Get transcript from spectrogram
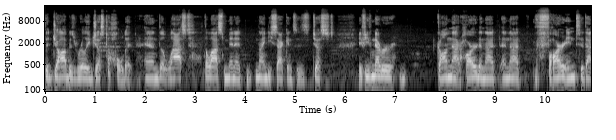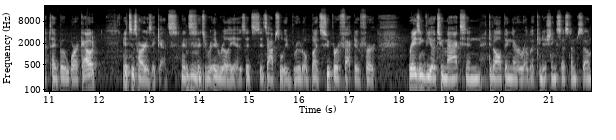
the job is really just to hold it. And the last the last minute, 90 seconds is just if you've never gone that hard and that and that far into that type of workout, it's as hard as it gets. It's mm-hmm. it's it really is. It's it's absolutely brutal, but super effective for raising VO2 max and developing their aerobic conditioning system. So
